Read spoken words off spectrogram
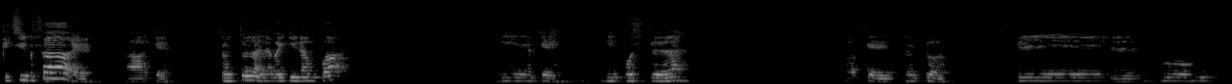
kecil besar eh. Uh, okay. Contoh lah nak bagi nampak. Ni, okay ni poster lah. Okay, contoh. Stay at home.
